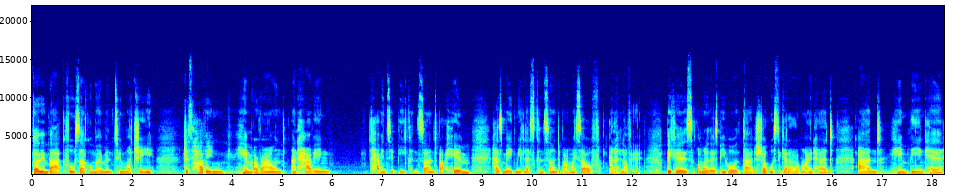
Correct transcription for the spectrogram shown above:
going back full circle moment to Mochi, just having him around and having having to be concerned about him has made me less concerned about myself and I love it because I'm one of those people that struggles to get out of my own head and him being here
